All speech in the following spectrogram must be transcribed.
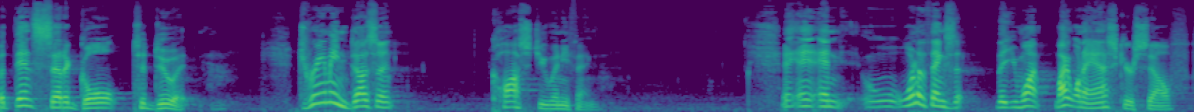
but then set a goal to do it. Dreaming doesn't cost you anything. And, and one of the things that, that you want, might want to ask yourself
